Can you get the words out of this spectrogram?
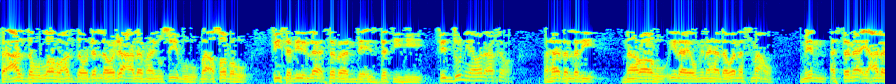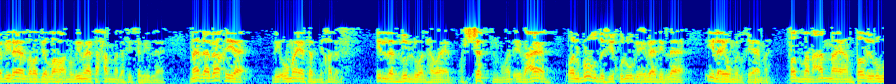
فأعزه الله عز وجل وجعل ما يصيبه ما أصابه في سبيل الله سببا لعزته في الدنيا والآخرة. فهذا الذي نراه إلى يومنا هذا ونسمعه من الثناء على بلال رضي الله عنه بما يتحمل في سبيل الله. ماذا بقي لأمية بن خلف؟ إلا الذل والهوان والشتم والإبعاد والبغض في قلوب عباد الله إلى يوم القيامة. فضلا عما ينتظره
